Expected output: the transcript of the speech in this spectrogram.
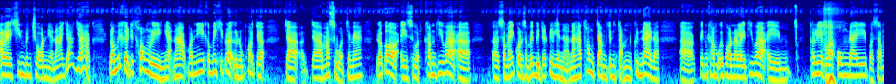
อะไรชินบัญชรเนี่ยนะยากยากเราไม่เคยได้ท่องเลยอย่างเงี้ยนะวันนี้ก็ไม่คิดว่าเออหลวงพ่อจะ จะจะมาสวดใช่ไหมแล้วก็ไอ้สวดคำที่ว่าเอ่อเอ่อสมัยก่อนสมัยบิดนักเรียนน่ะนะฮะท่องจำจนจำขึ้นได้ละอ่าเป็นคำอวยพรอะไรที่ว่าไอ้เขาเรียกว่าองค์ใดประสัม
